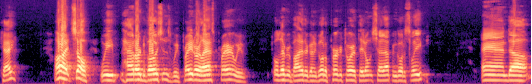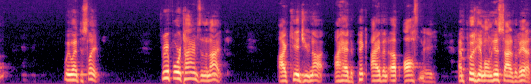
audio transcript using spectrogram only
Okay? All right, so we had our devotions, we prayed our last prayer, we told everybody they're going to go to purgatory if they don't shut up and go to sleep. And uh, we went to sleep. Three or four times in the night. I kid you not. I had to pick Ivan up off me and put him on his side of the bed,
